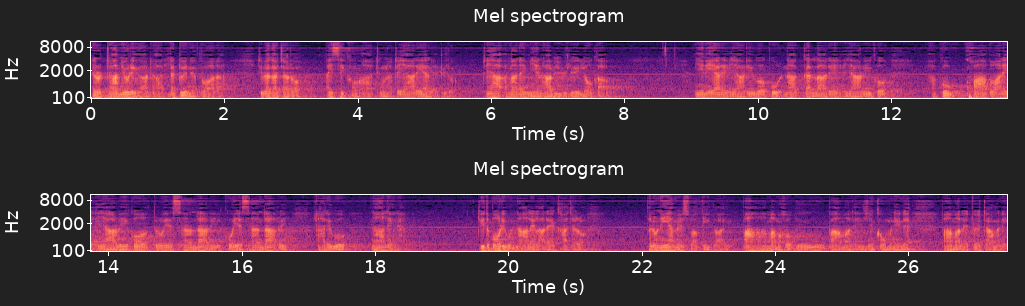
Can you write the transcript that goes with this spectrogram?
အဲ့တော့ဒါမျိုးတွေကဒါလက်တွေ့နဲ့သွားတာဒီဘက်ကကြတော့အဲ့စိတ်ခွန်အားတူနာတရားတွေကနေပြီးတော့တရားအမှန်တိုင်းမြင်ထားပြီလေလောကကိုမြင်နေရတဲ့အရာတွေကိုကိုယ်နာကတ်လာတဲ့အရာတွေကိုကိုယ်ခွာသွားတဲ့အရာတွေကိုသူတို့ရဲ့ဆန္ဒတွေကိုယ့်ရဲ့ဆန္ဒတွေဒါတွေကိုနားလည်တာဒီသဘောတွေကိုနားလည်လာတဲ့အခါကျတော့ ဘယ်လိုနေရမယ်ဆိုတာသိသွားပြီဘာမှမဟုတ်ဘူးဘာမှလည်းရင်ခုန်မနေနဲ့ဘာမှလည်းတွေ့တာမနေ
